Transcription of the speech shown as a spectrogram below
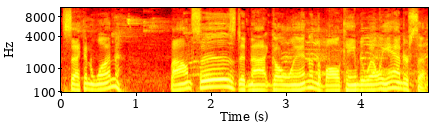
Second one Bounces, did not go in, and the ball came to Ellie Anderson.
